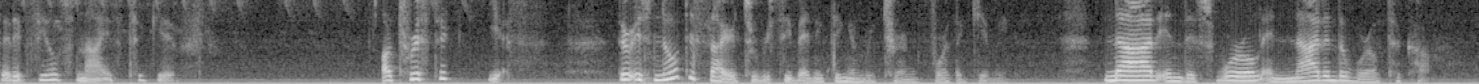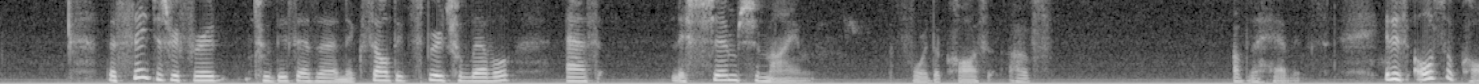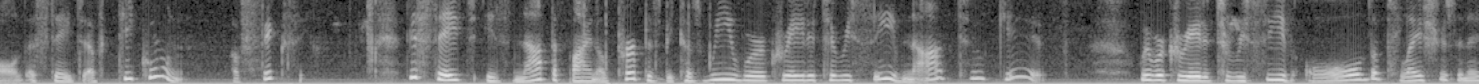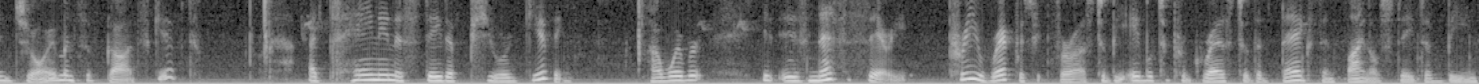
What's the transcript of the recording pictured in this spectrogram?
that it feels nice to give. Altruistic? Yes. There is no desire to receive anything in return for the giving. Not in this world and not in the world to come. The sages referred to this as an exalted spiritual level as Leshem Shemaim, for the cause of of the heavens. It is also called a state of tikkun, of fixing. This stage is not the final purpose because we were created to receive, not to give. We were created to receive all the pleasures and enjoyments of God's gift, attaining a state of pure giving. However, it is necessary prerequisite for us to be able to progress to the next and final stage of being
